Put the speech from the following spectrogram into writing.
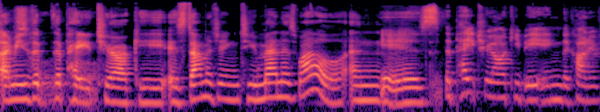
I mean, the, the patriarchy is damaging to men as well. And it is the patriarchy being the kind of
